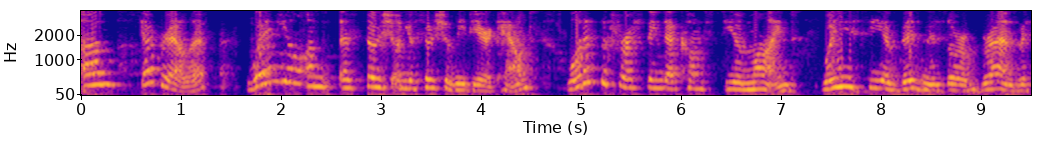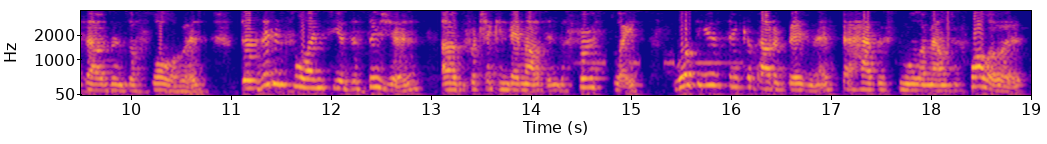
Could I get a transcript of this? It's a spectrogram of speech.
Um, Gabriella, when you're on a social on your social media account, what is the first thing that comes to your mind when you see a business or a brand with thousands of followers? Does it influence your decision um, for checking them out in the first place? What do you think about a business that has a small amount of followers?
